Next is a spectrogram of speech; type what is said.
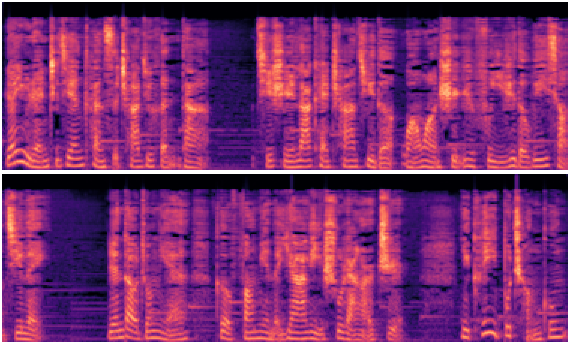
人与人之间看似差距很大，其实拉开差距的往往是日复一日的微小积累。人到中年，各方面的压力倏然而至，你可以不成功，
